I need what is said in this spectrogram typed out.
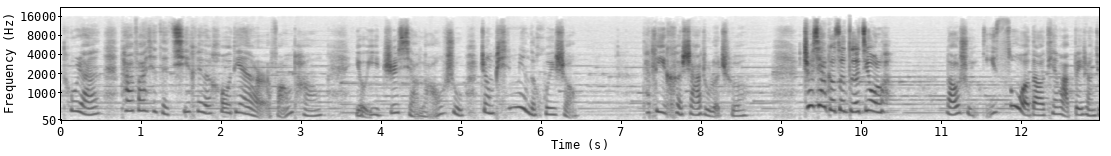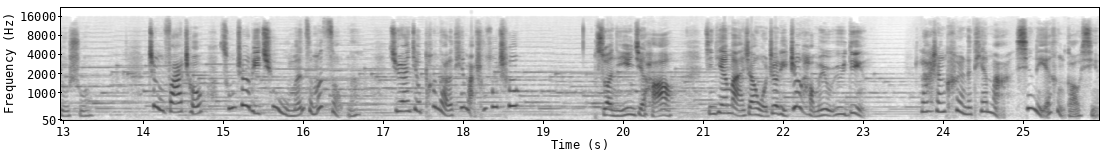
突然，他发现，在漆黑的后殿耳房旁，有一只小老鼠正拼命地挥手。他立刻刹住了车，这下可算得救了。老鼠一坐到天马背上就说：“正发愁从这里去午门怎么走呢，居然就碰到了天马出租车。算你运气好，今天晚上我这里正好没有预定。”拉上客人的天马心里也很高兴。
